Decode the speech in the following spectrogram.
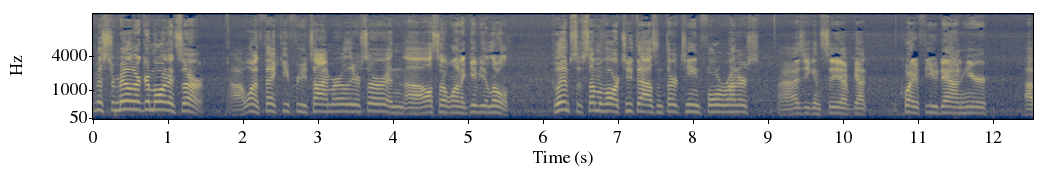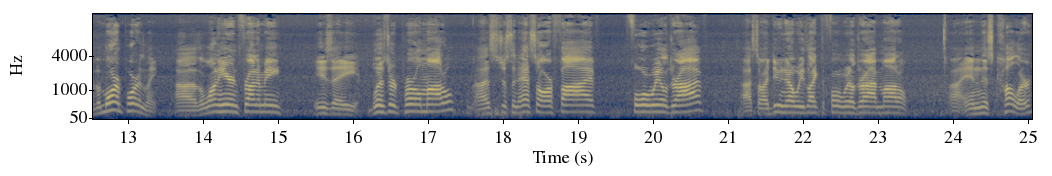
Mr. Milner, good morning, sir. Uh, I want to thank you for your time earlier, sir, and uh, also want to give you a little glimpse of some of our 2013 4Runners. Uh, as you can see, I've got quite a few down here, uh, but more importantly, uh, the one here in front of me is a Blizzard Pearl model. Uh, this is just an SR5 four-wheel drive, so I do know we'd like the four-wheel drive model in this color.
